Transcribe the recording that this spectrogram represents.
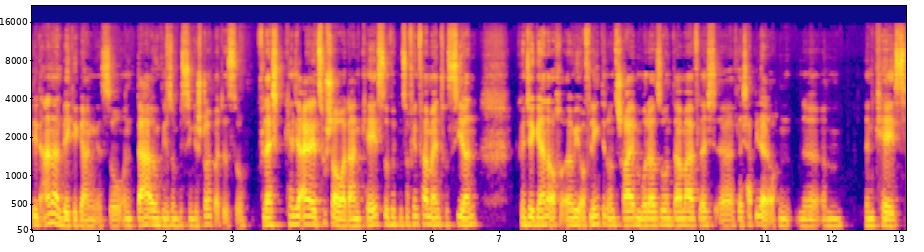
den anderen Weg gegangen ist so und da irgendwie so ein bisschen gestolpert ist so. Vielleicht kennt ja einer der Zuschauer da einen Case, so wird uns auf jeden Fall mal interessieren könnt ihr gerne auch irgendwie auf LinkedIn uns schreiben oder so und da mal vielleicht, äh, vielleicht habt ihr dann auch eine, ähm, einen Case.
